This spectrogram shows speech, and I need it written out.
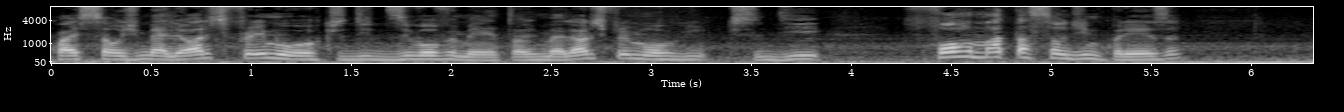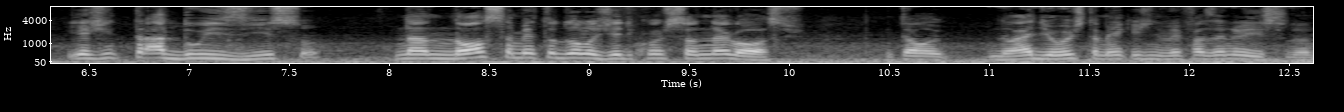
quais são os melhores frameworks de desenvolvimento, os melhores frameworks de formatação de empresa e a gente traduz isso na nossa metodologia de construção de negócios. Então, não é de hoje também que a gente vem fazendo isso. Né?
